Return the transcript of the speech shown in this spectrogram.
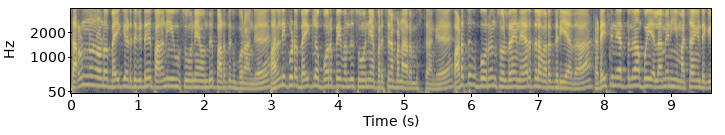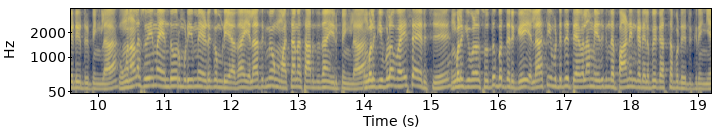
சரவணனோட பைக் எடுத்துக்கிட்டு பழனியும் சோனியா வந்து படத்துக்கு போறாங்க. பழனி கூட பைக்ல போறப்பே வந்து சோனியா பிரச்சனை பண்ண ஆரம்பிச்சிட்டாங்க. படத்துக்கு போறேன்னு சொல்றேன் நேரத்துல வர தெரியாதா? கடைசி நேரத்துல தான் போய் எல்லாமே நீங்க மச்சான் கிட்ட கேட்டுக்கிட்டு இருப்பீங்களா? உங்களால சுயமா எந்த ஒரு முடிவுமே எடுக்க முடியாதா? எல்லாத்துக்குமே உங்க மச்சான சார்ந்து தான் இருப்பீங்களா? உங்களுக்கு இவ்வளவு வயசாயிருச்சு உங்களுக்கு இவ்வளவு சொத்து பத்து இருக்கு எல்லாத்தையும் விட்டுட்டு தேவையில்லாம எதுக்கு இந்த பாண்டியன் கடையில போய் கஷ்டப்பட்டு இருக்கீங்க?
